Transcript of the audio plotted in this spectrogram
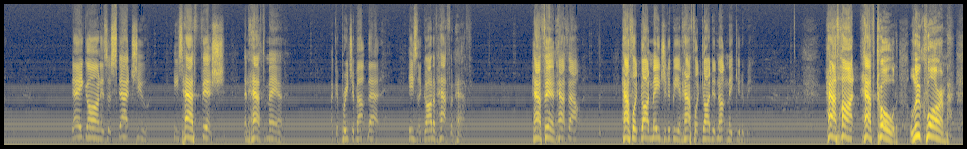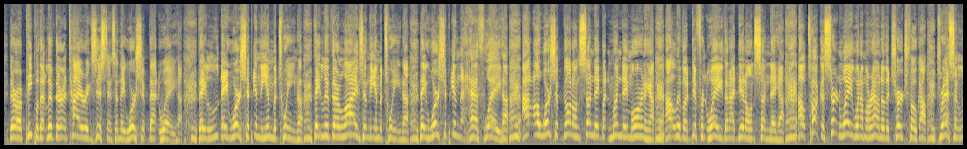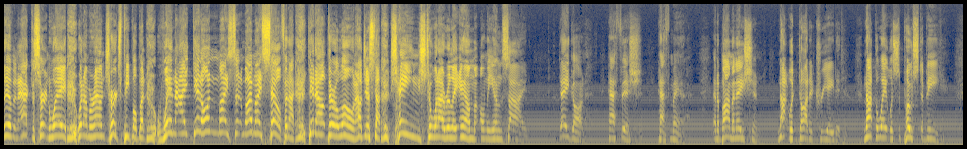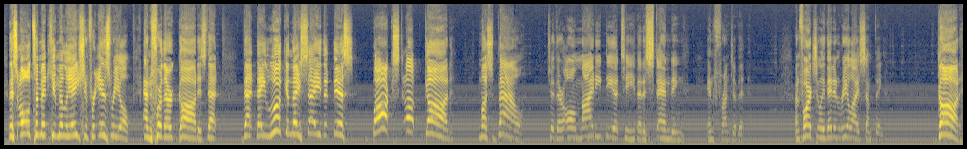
Dagon is a statue. He's half fish and half man. I could preach about that. He's the God of half and half. Half in, half out. Half what God made you to be and half what God did not make you to be half hot, half cold, lukewarm. There are people that live their entire existence and they worship that way. Uh, they, they worship in the in between. Uh, they live their lives in the in between. Uh, they worship in the halfway. I, will worship God on Sunday, but Monday morning I'll live a different way than I did on Sunday. I'll talk a certain way when I'm around other church folk. I'll dress and live and act a certain way when I'm around church people. But when I get on my, by myself and I get out there alone, I'll just change change to what I really am on the inside. Dagon, half fish, half man. An abomination, not what God had created, not the way it was supposed to be. This ultimate humiliation for Israel and for their God is that, that they look and they say that this boxed up God must bow to their almighty deity that is standing in front of it. Unfortunately, they didn't realize something. God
